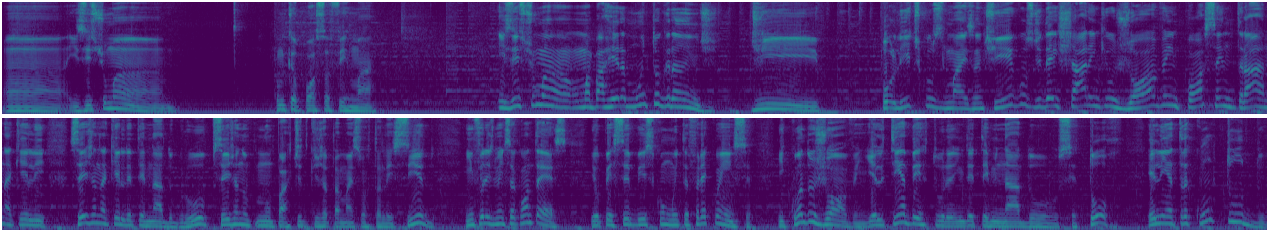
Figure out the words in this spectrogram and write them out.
uh, existe uma como que eu posso afirmar? Existe uma, uma barreira muito grande de políticos mais antigos de deixarem que o jovem possa entrar naquele, seja naquele determinado grupo, seja no, num partido que já está mais fortalecido. Infelizmente isso acontece. Eu percebo isso com muita frequência. E quando o jovem ele tem abertura em determinado setor, ele entra com tudo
